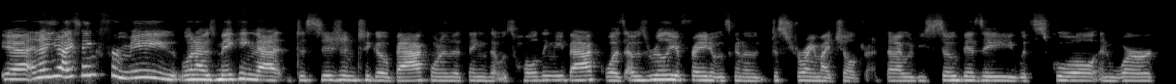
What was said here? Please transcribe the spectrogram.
Yeah, and I, you know, I think for me, when I was making that decision to go back, one of the things that was holding me back was I was really afraid it was going to destroy my children. That I would be so busy with school and work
